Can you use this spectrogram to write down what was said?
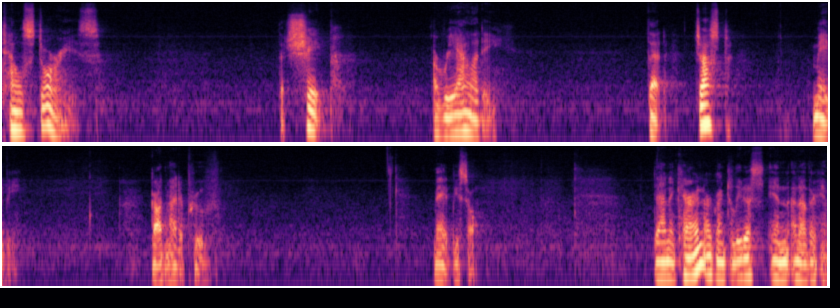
tell stories that shape a reality that just maybe God might approve. May it be so. Dan and Karen are going to lead us in another hymn.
